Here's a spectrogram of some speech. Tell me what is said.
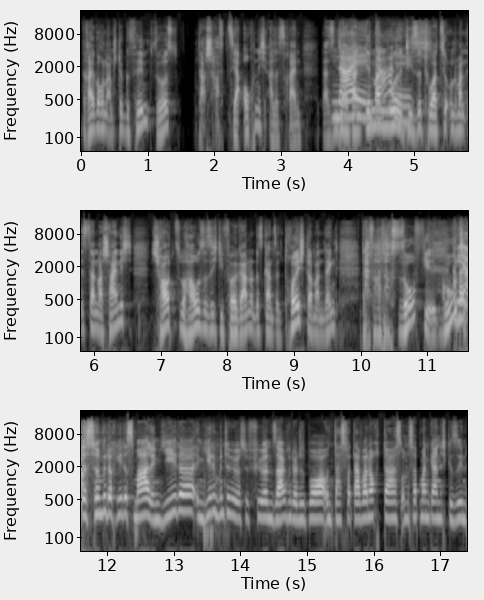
drei Wochen am Stück gefilmt wirst, da schafft es ja auch nicht alles rein. Da sind ja dann Nein, immer nur nicht. die Situation und man ist dann wahrscheinlich, schaut zu Hause sich die Folge an und ist ganz enttäuscht, weil man denkt, da war doch so viel gut. Aber Ja. das hören wir doch jedes Mal. In, jeder, in jedem Interview, was wir führen, sagen die Leute, boah, und das war, da war noch das und das hat man gar nicht gesehen.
